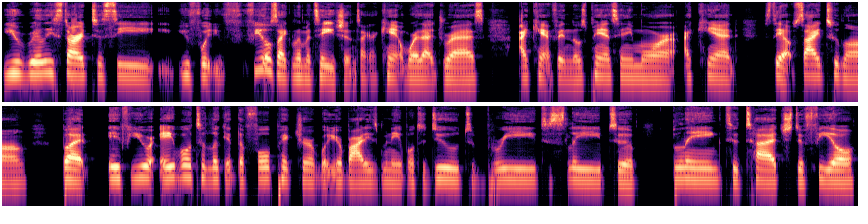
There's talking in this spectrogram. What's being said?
you really start to see you what feels like limitations. Like I can't wear that dress, I can't fit in those pants anymore, I can't stay outside too long. But if you're able to look at the full picture of what your body's been able to do to breathe, to sleep, to blink, to touch, to feel,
